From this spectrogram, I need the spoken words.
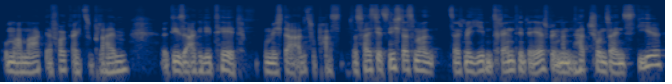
um am Markt erfolgreich zu bleiben, äh, diese Agilität, um mich da anzupassen. Das heißt jetzt nicht, dass man, sag ich mal, jedem Trend hinterher springt. Man hat schon seinen Stil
